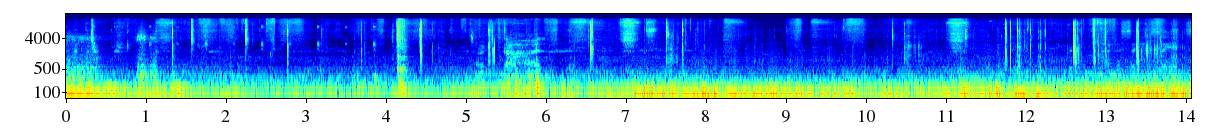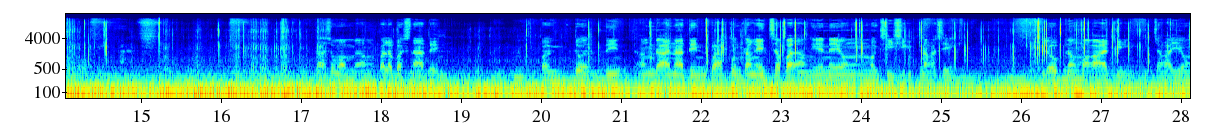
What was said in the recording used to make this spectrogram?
Mga truck. Nagtahan. Pero mga alas 6 sa EDSA, okay pa. Kaso ma'am, ang palabas natin, Hmm. pag do, din, ang daan natin papuntang EDSA pa lang, yan na yung magsisigip na kasi loob ng Makati, tsaka yung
